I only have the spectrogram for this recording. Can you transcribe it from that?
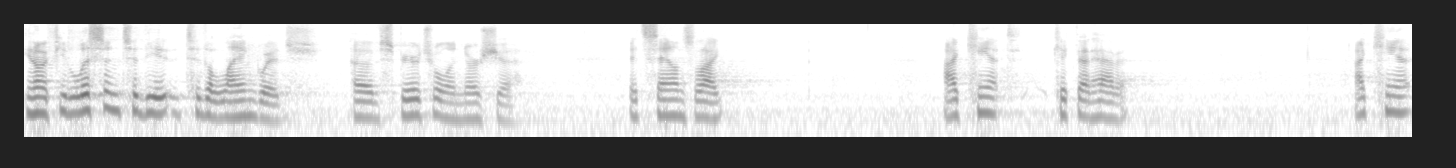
You know, if you listen to the, to the language of spiritual inertia, it sounds like I can't kick that habit. I can't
